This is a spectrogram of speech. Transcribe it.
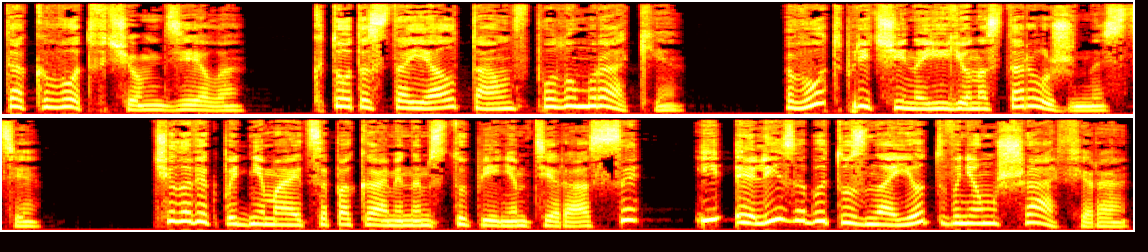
Так вот в чем дело. Кто-то стоял там в полумраке. Вот причина ее настороженности. Человек поднимается по каменным ступеням террасы, и Элизабет узнает в нем шафера,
